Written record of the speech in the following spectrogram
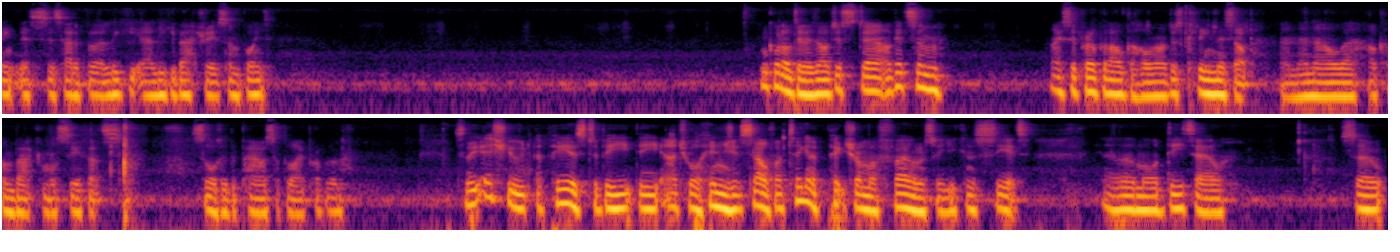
think this has had a, a leaky, a leaky battery at some point. I think what I'll do is I'll just uh, I'll get some isopropyl alcohol and I'll just clean this up and then I'll uh, I'll come back and we'll see if that's sorted the power supply problem. So the issue appears to be the actual hinge itself. I've taken a picture on my phone so you can see it in a little more detail. So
